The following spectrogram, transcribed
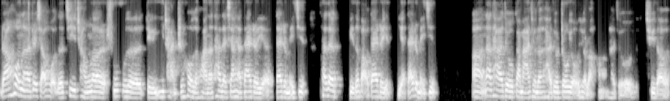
然后呢，这小伙子继承了叔父的这个遗产之后的话呢，他在乡下待着也待着没劲，他在彼得堡待着也也待着没劲，啊，那他就干嘛去了？他就周游去了啊，他就去到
